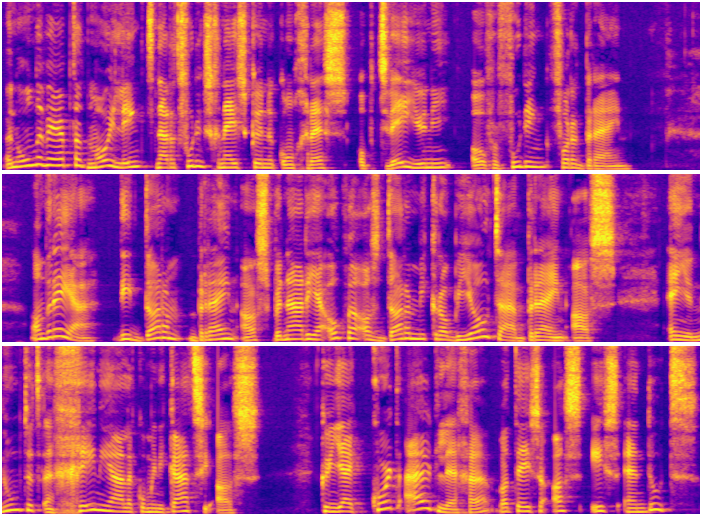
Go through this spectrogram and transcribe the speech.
Een onderwerp dat mooi linkt naar het Voedingsgeneeskunde Congres op 2 juni over voeding voor het brein. Andrea, die darm-breinas benader jij ook wel als darmmicrobiota-breinas. En je noemt het een geniale communicatieas. Kun jij kort uitleggen wat deze as is en doet?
